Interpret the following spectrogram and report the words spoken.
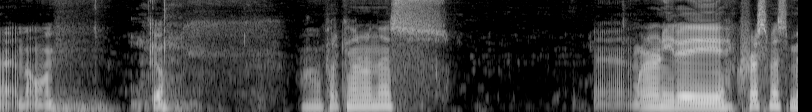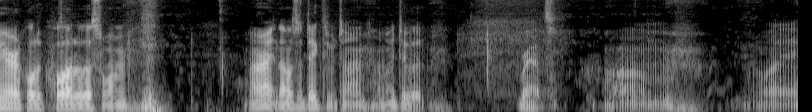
Alright, I'm at one. Go. I'll put a counter on this. And we're gonna need a Christmas miracle to pull out of this one. Alright, that was a dig through time. I might do it. Rats. Um, I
